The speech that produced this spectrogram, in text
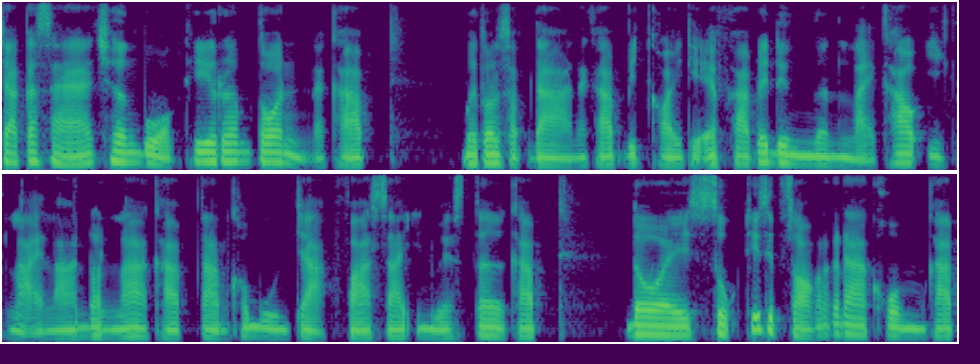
จากกระแสเชิงบวกที่เริ่มต้นนะครับเมื่อต้นสัปดาห์นะครับ Bitcoin ETF ครับได้ดึงเงินไหลเข้าอีกหลายล้านดอลลาร์ครับตามข้อมูลจาก f a r s i d e Investor ครับโดยศุกร์ที่ 12 กรกฎาคมครับ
